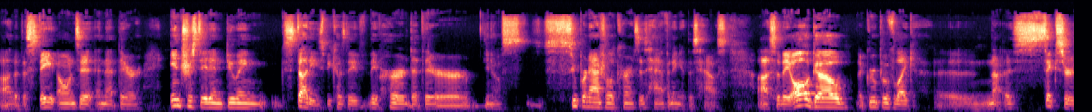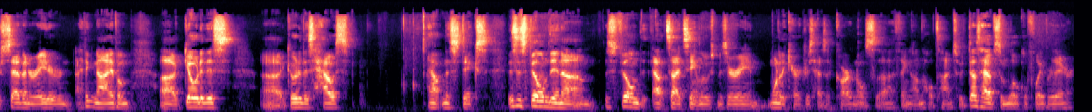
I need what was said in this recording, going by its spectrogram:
uh, that the state owns it, and that they're interested in doing studies because they've they've heard that there are you know s- supernatural occurrences happening at this house. Uh, so they all go, a group of like uh, not, six or seven or eight or I think nine of them uh, go to this uh, go to this house out in the sticks. This is filmed in um, this is filmed outside St. Louis, Missouri, and one of the characters has a Cardinals uh, thing on the whole time, so it does have some local flavor there.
